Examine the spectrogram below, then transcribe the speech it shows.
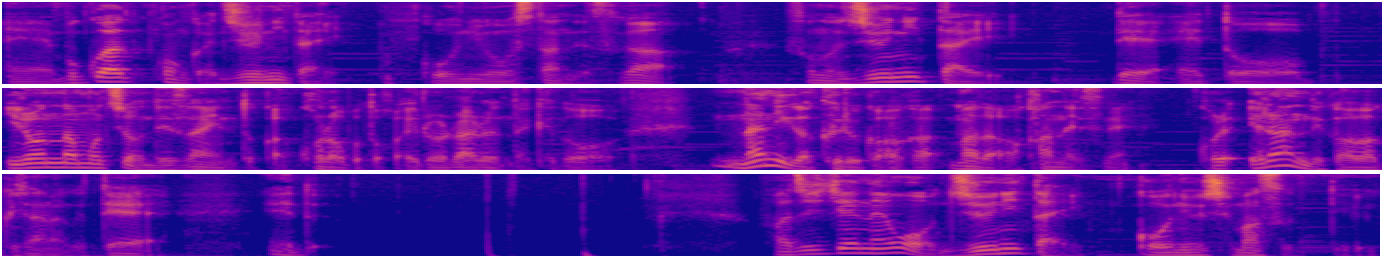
えー、僕は今回12体購入をしたんですがその12体で、えーと、いろんなもちろんデザインとかコラボとかいろいろあるんだけど何が来るかまだ分かんないですね。これ選んで買うわけじゃなくて、えーと、ファジジェネを12体購入しますっていう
